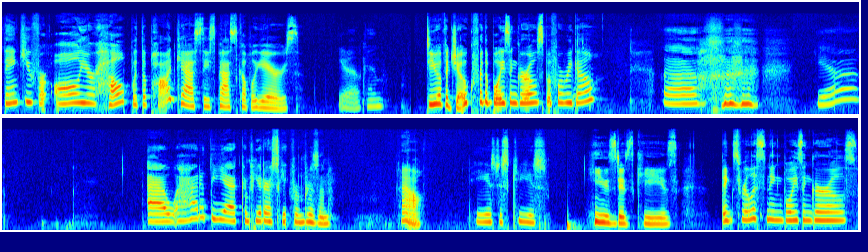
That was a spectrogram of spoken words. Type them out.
Thank you for all your help with the podcast these past couple years. You're welcome. Do you have a joke for the boys and girls before we go? Uh, yeah. Uh, how did the uh, computer escape from prison? How? He used his keys. He used his keys. Thanks for listening, boys and girls.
